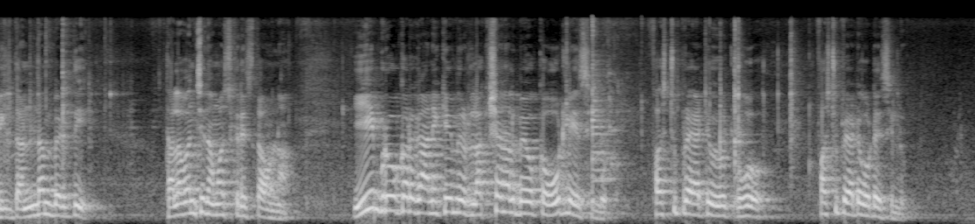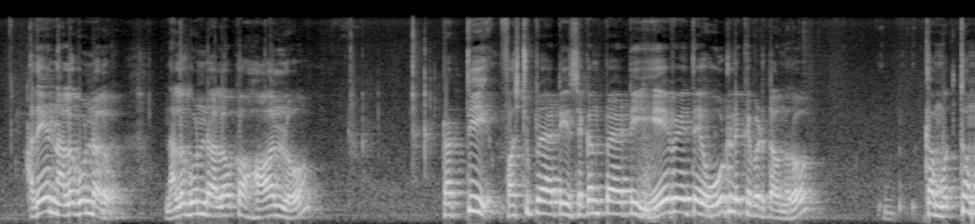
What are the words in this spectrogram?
మీకు దండం పెడితే తల వంచి నమస్కరిస్తా ఉన్నా. ఈ బ్రోకర్ గానికే మీరు లక్ష నలభై ఒక్క ఓట్లు వేసిళ్ళు first priority first priority vote వేసిళ్ళు అదే నల్గొండలో నల్గొండలో ఒక హాల్లో ప్రతి ఫస్ట్ ప్రయారిటీ సెకండ్ ప్రయారిటీ ఏవైతే ఓట్లు లెక్క పెడతా ఉన్నారో ఇట్లా మొత్తం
